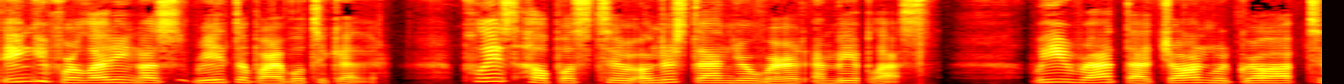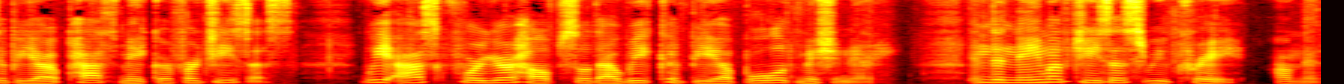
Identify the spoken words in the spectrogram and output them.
thank you for letting us read the Bible together. Please help us to understand your word and be blessed. We read that John would grow up to be a pathmaker for Jesus. We ask for your help so that we could be a bold missionary. In the name of Jesus we pray. Amen.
